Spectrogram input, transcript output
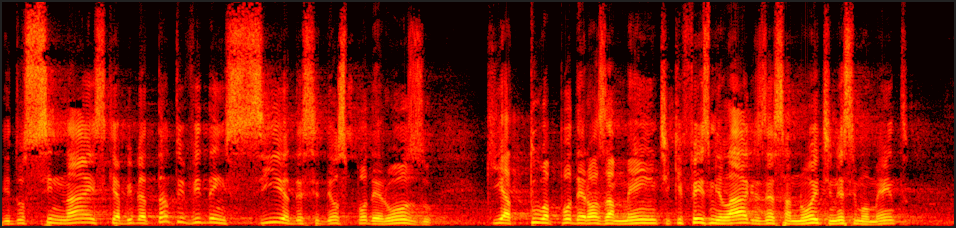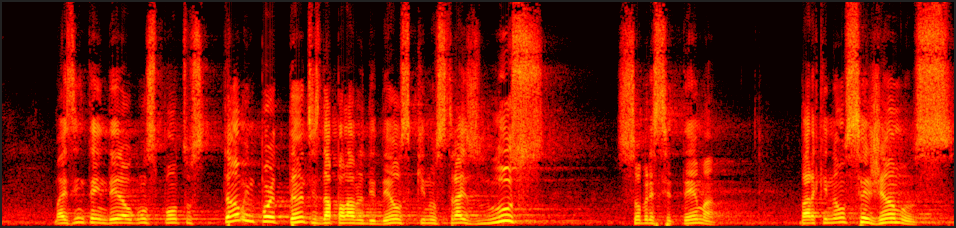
e dos sinais que a Bíblia tanto evidencia desse Deus poderoso, que atua poderosamente, que fez milagres nessa noite, nesse momento. Mas entender alguns pontos tão importantes da palavra de Deus que nos traz luz sobre esse tema, para que não sejamos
